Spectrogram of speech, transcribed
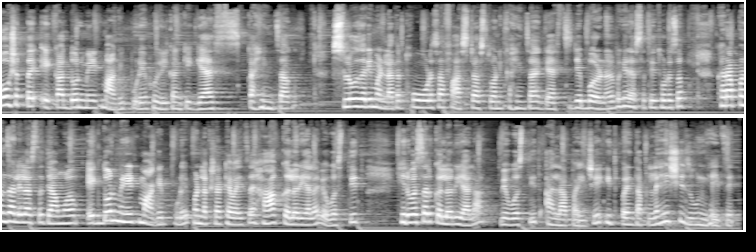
होऊ शकतं एकात दोन मिनिट मागे पुढे होईल कारण की गॅस काहींचा स्लो जरी म्हणला तर थोडासा फास्ट असतो आणि काहींचा गॅसचं जे बर्नर वगैरे असतं ते थोडंसं खराब पण झालेलं असतं. त्यामुळं एक दोन मिनिट मागे पुढे पण लक्षात ठेवायचं आहे हा कलर याला व्यवस्थित हिरवसर कलर याला व्यवस्थित आला पाहिजे. इथपर्यंत आपल्याला हे शिजवून घ्यायचं आहे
